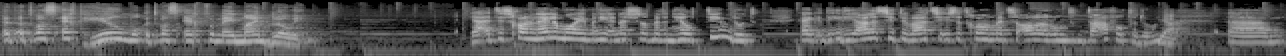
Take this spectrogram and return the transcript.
Het, het was echt heel mooi, het was echt voor mij mindblowing. Ja, het is gewoon een hele mooie manier. En als je dat met een heel team doet. Kijk, de ideale situatie is het gewoon met z'n allen rond een tafel te doen. Ja. Um,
